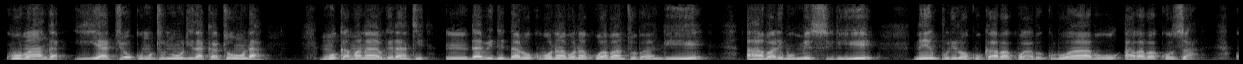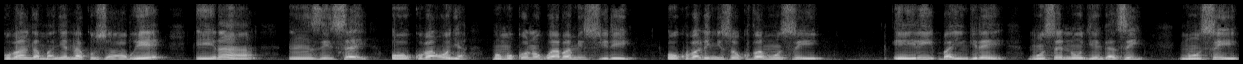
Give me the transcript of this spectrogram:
Kubanga yatya okumutunuulira katonda. Mukama n'ayogera nti ndabidde ddala okubonaabona kw'abantu bange abali mu misiri nempulira okukaaba kwabwe ku lwabo ababakoza. Kubanga manye ennaku zaabwe era nzise okubawonya mu mukono gw'abamisiri okubalinyisa okuva mu nsi eri bayingire mu nsi ennungi engazi mu nsi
